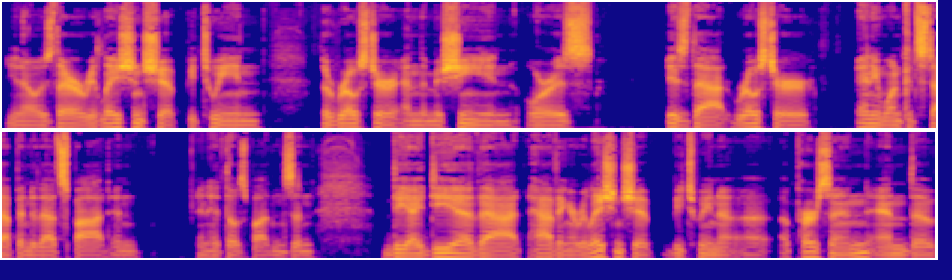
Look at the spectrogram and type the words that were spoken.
You know, is there a relationship between the roaster and the machine, or is is that roaster anyone could step into that spot and and hit those buttons? And the idea that having a relationship between a, a person and the,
